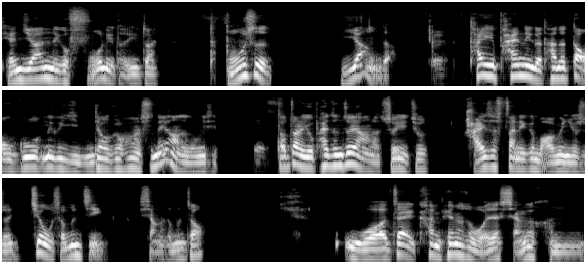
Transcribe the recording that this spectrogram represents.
田吉安那个府里头一段，他不是一样的。对，他一拍那个他的道姑那个影调各方面是那样的东西，对，到这儿又拍成这样了，所以就。还是犯了一个毛病，就是就什么景想什么招。我在看片的时候，我在想个很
